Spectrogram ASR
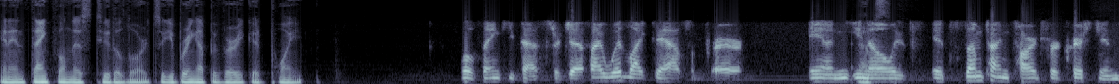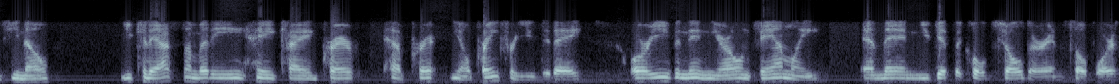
and in thankfulness to the Lord. So you bring up a very good point. Well, thank you, Pastor Jeff. I would like to have some prayer. And you know, it's it's sometimes hard for Christians, you know, you could ask somebody, "Hey, can I pray, have prayer, you know, pray for you today," or even in your own family, and then you get the cold shoulder and so forth.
